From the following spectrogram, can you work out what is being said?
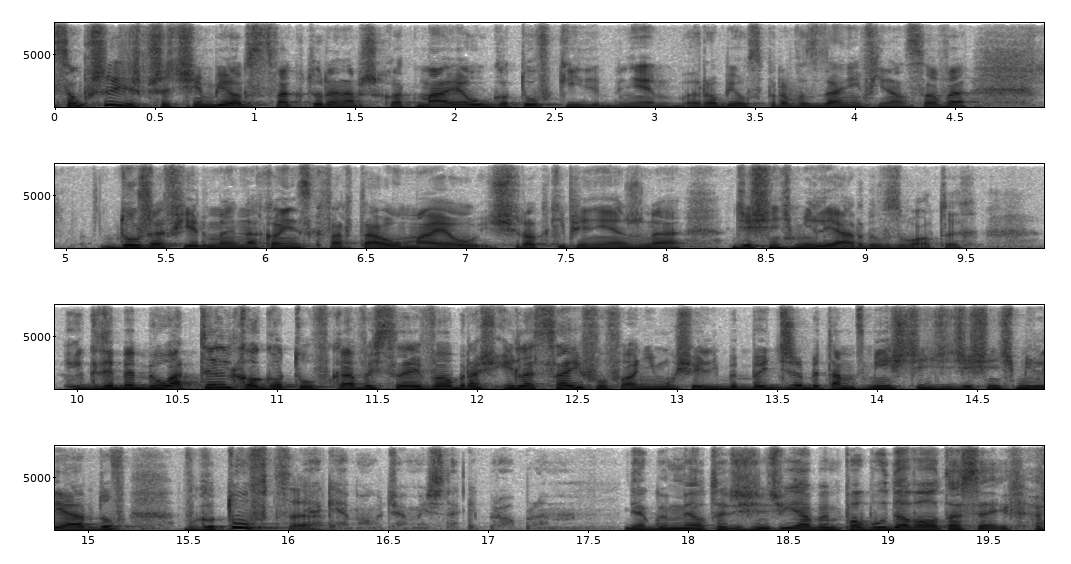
Są przecież przedsiębiorstwa, które na przykład mają gotówki, nie wiem, robią sprawozdanie finansowe, duże firmy na koniec kwartału mają środki pieniężne 10 miliardów złotych. I gdyby była tylko gotówka, weź sobie wyobraź, ile sejfów oni musieliby być, żeby tam zmieścić 10 miliardów w gotówce. Jak ja mogę mieć taki problem? Jakbym miał te 10, ja bym pobudował te safe.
